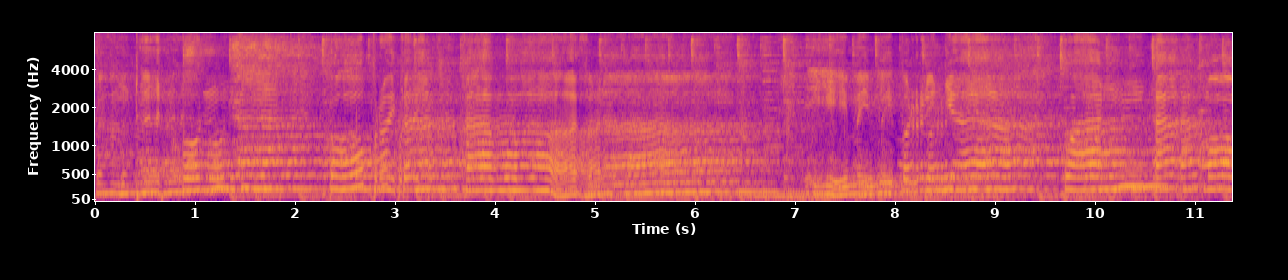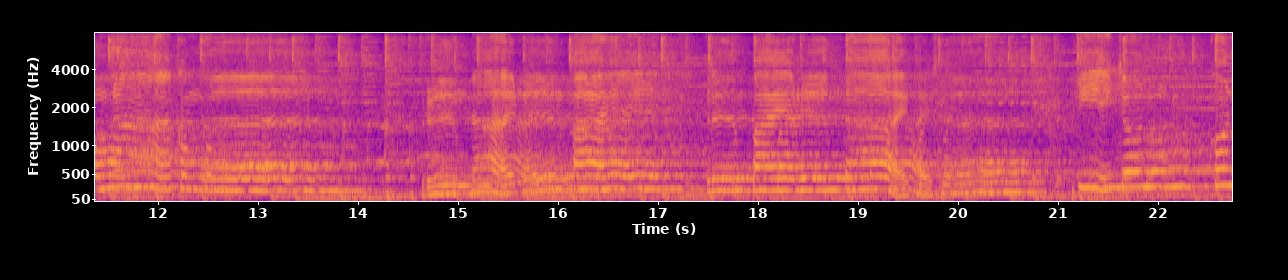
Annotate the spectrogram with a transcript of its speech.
ช่างเถิดคนงาขอปล่อยตามตามวาสนาที่ไม่มีปริญญาควันตามองหน้าก็เงินลืมได้ลืมไป ลืมไปลืมได้ก็เชิญพี่จนคน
